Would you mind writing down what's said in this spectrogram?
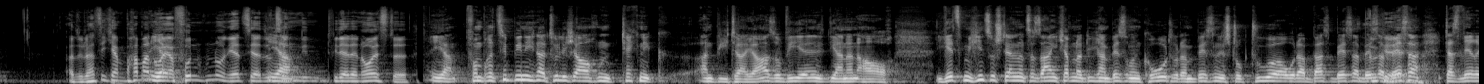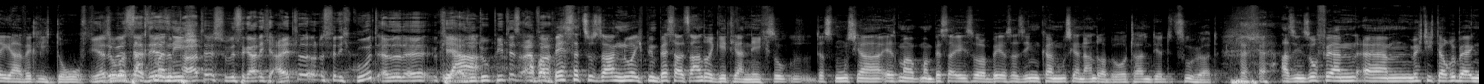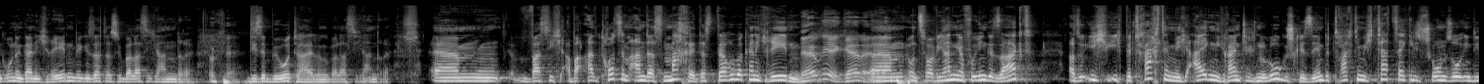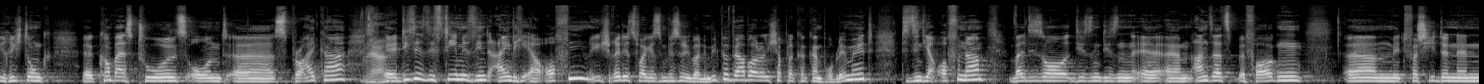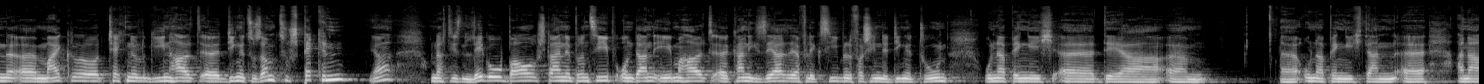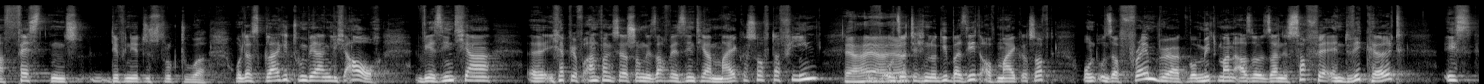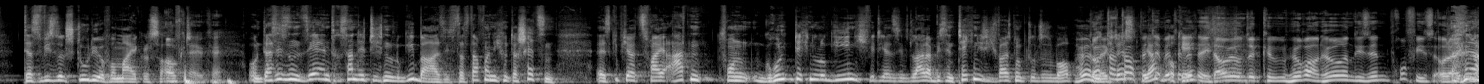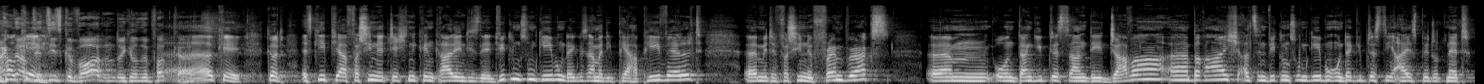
Also du hast dich ja ein paar Mal Ja. neu erfunden und jetzt ja sozusagen wieder der Neueste. Ja, vom Prinzip bin ich natürlich auch ein Technikanbieter, ja, so wie die anderen auch. Jetzt mich hinzustellen und zu sagen, ich habe natürlich einen besseren Code oder eine bessere Struktur oder was besser, besser, Okay. besser, das wäre ja wirklich doof. Ja, du Sowas bist ja sehr man nicht. sympathisch, du bist ja gar nicht eitel und das finde ich gut. Also, äh, okay, Ja, also du bietest einfach. aber besser zu sagen, nur ich bin besser als andere, geht ja nicht. So, das muss ja erstmal, ob man besser ist oder besser singen kann, muss ja ein anderer beurteilen, der dir zuhört. also insofern ähm, möchte ich darüber im Grunde gar nicht reden. Wie gesagt, das überlasse ich andere. Okay. Diese Beurteilung überlasse ich andere. Ähm, was ich aber trotzdem anders mache, das, darüber kann ich reden. ja, okay, gerne. Ähm, und zwar, wir hatten ja vorhin gesagt, also ich, ich betrachte mich eigentlich rein technologisch gesehen, betrachte mich tatsächlich schon so in die Richtung äh, Commerce Tools und äh, Spryker. Ja. Äh, diese Systeme sind eigentlich eher offen. Ich rede zwar jetzt ein bisschen über den Mitbewerber, aber ich habe da gar kein Problem mit. Die sind ja offener, weil sie so diesen, diesen äh, ähm, Ansatz befolgen, äh, mit verschiedenen äh, Mikrotechnologien halt äh, Dinge zusammenzustecken, ja, und nach diesem Lego-Bausteine-Prinzip und dann eben halt äh, kann ich sehr, sehr flexibel verschiedene Dinge tun, unabhängig äh, der ähm, äh, unabhängig dann äh, einer festen definierten Struktur. Und das Gleiche tun wir eigentlich auch. Wir sind ja ich habe ja anfangs ja schon gesagt, wir sind ja Microsoft-affin. Ja, ja, Unsere ja. Technologie basiert auf Microsoft und unser Framework, womit man also seine Software entwickelt, ist das Visual Studio von Microsoft. Okay, okay. Und das ist eine sehr interessante Technologiebasis. Das darf man nicht unterschätzen. Es gibt ja zwei Arten von Grundtechnologien. Ich werde jetzt leider ein bisschen technisch. Ich weiß nicht, ob du das überhaupt hören Doch, möchtest. doch, doch, bitte, ja? bitte, okay. bitte. Ich glaube, unsere Hörer und Hörerinnen, die sind Profis. Oder langsam Okay. sind sie es geworden durch unseren Podcast. Äh, Okay, gut. Es gibt ja verschiedene Techniken, gerade in diesen Entwicklungsumgebungen. Da gibt es einmal die PHP-Welt äh, mit den verschiedenen Frameworks. Ähm, und dann gibt es dann den Java-Bereich als Entwicklungsumgebung und da gibt es die ASP.NET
